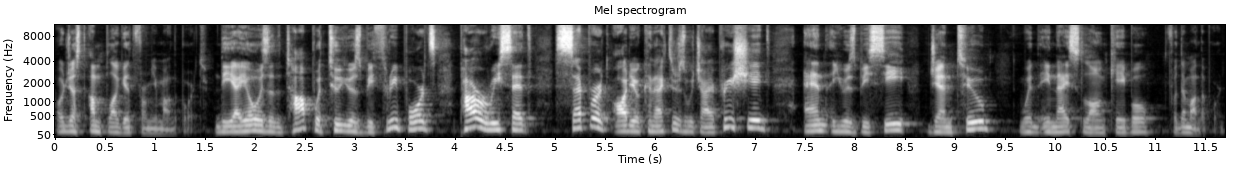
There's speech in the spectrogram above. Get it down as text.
or just unplug it from your motherboard. The I.O. is at the top with two USB 3 ports, power reset, separate audio connectors, which I appreciate, and a USB-C Gen 2, with a nice long cable for the motherboard.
